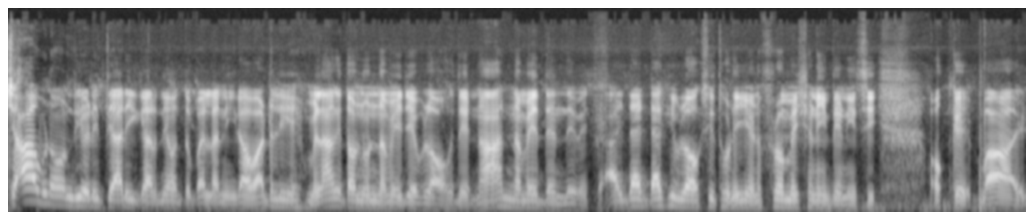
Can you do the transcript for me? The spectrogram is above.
ਚਾਹ ਬਣਾਉਣ ਦੀ ਜਿਹੜੀ ਤਿਆਰੀ ਕਰਦੇ ਆ ਉਸ ਤੋਂ ਪਹਿਲਾਂ ਨੀਰਾ ਵੱਢ ਲਈਏ। ਮਿਲਾਂਗੇ ਤੁਹਾਨੂੰ ਨਵੇਂ ਜੇ ਵਲੌਗ ਦੇ ਨਾਲ, ਨਵੇਂ ਦਿਨ ਦੇ ਵਿੱਚ। ਅੱਜ ਦਾ ਐਡਾ ਕੀ ਵਲੌਗ ਸੀ ਥੋੜੀ ਜਿਹੀ ਇਨਫੋਰਮੇਸ਼ਨ ਹੀ ਦੇਣੀ ਸੀ। ਓਕੇ ਬਾਏ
